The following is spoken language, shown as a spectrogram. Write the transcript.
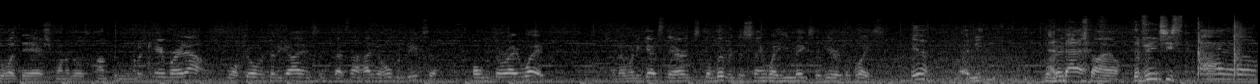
DoorDash, one of those companies. But It came right out. Walked over to the guy and said, that's not how you hold the pizza. Hold it the right way. And then when he gets there, it's delivered the same way he makes it here at the place. Yeah, I mean, Da and Vinci style. Da Vinci style.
